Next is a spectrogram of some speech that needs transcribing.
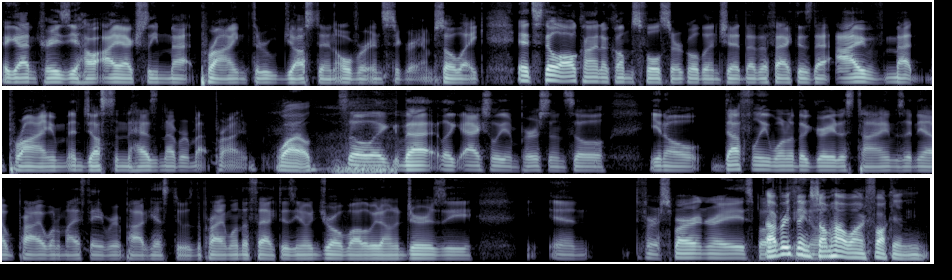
it gotten crazy how I actually met Prime through Justin over Instagram. So like it still all kind of comes full circle and shit. That the fact is that I've met Prime and Justin has never met Prime. Wild. So like that, like actually in person. So you know, definitely one of the greatest times, and yeah, probably one of my favorite podcasts too is the Prime one. The fact is, you know, drove all the way down to Jersey, and for a Spartan race, but Everything you know, somehow went fucking.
